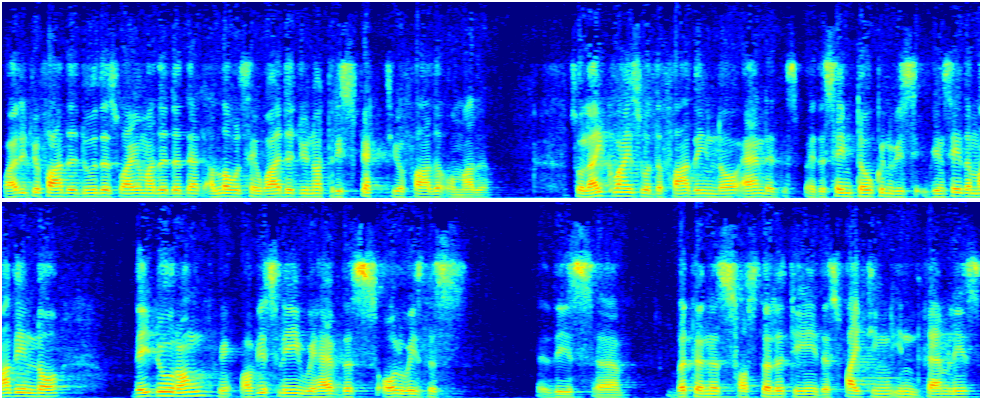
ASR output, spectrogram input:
why did your father do this? Why your mother did that? Allah will say, why did you not respect your father or mother? So likewise with the father-in-law and at the, the same token, we, we, can say the mother-in-law, they do wrong. We, obviously, we have this, always this, uh, these, uh, bitterness, hostility, there's fighting in families.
